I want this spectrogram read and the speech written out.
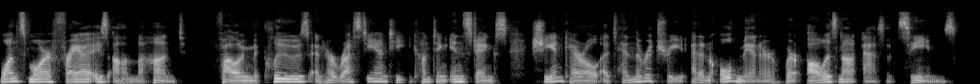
Once more, Freya is on the hunt. Following the clues and her rusty antique hunting instincts, she and Carol attend the retreat at an old manor where all is not as it seems.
